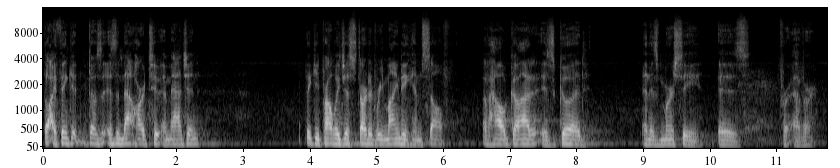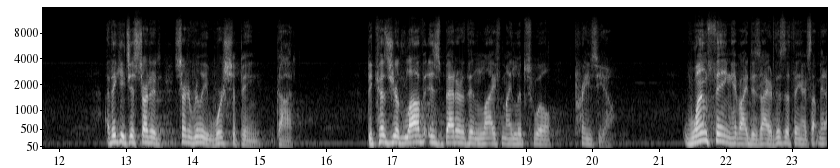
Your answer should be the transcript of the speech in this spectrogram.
though I think it does, isn't that hard to imagine. I think he probably just started reminding himself of how God is good and his mercy is forever. I think he just started, started really worshiping God. Because your love is better than life, my lips will praise you. One thing have I desired. This is the thing I thought, man,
